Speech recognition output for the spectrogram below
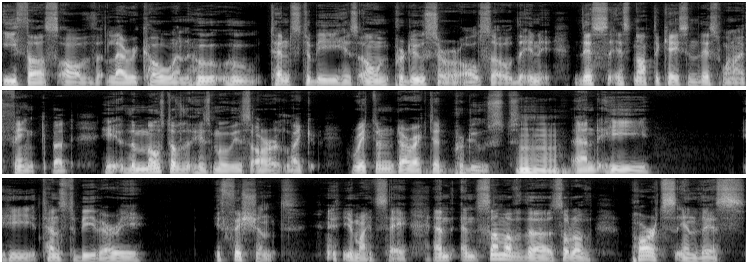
ethos of Larry Cohen, who who tends to be his own producer also. The, in, this is not the case in this one, I think, but he, the most of his movies are like written, directed, produced, mm-hmm. and he he tends to be very efficient, you might say. And and some of the sort of parts in this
